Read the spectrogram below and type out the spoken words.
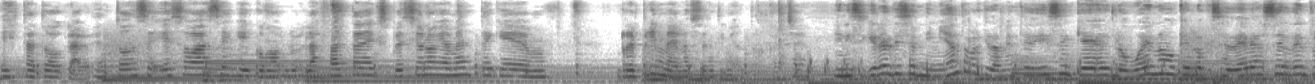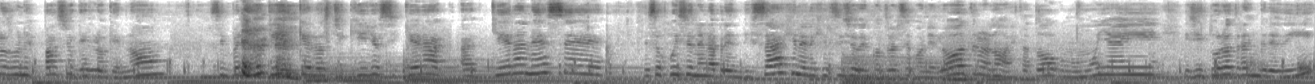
Está todo claro. Entonces eso hace que como la falta de expresión obviamente que mm, reprime los sentimientos. ¿Cachai? Y ni siquiera el discernimiento, porque también te dicen qué es lo bueno, qué es lo que se debe hacer dentro de un espacio, qué es lo que no. Sin permitir que los chiquillos siquiera adquieran ese, ese juicio en el aprendizaje, en el ejercicio de encontrarse con el otro. No, está todo como muy ahí. Y si tú lo transgredís,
